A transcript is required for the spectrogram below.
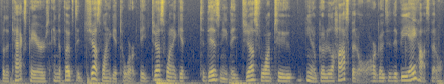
for the taxpayers and the folks that just want to get to work. They just want to get to Disney. They just want to, you know, go to the hospital or go to the VA hospital.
